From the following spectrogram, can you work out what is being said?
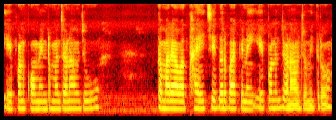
એ પણ કોમેન્ટમાં જણાવજો. તમારે આવા થાય છે ગરબા કે નહીં એ પણ જણાવજો મિત્રો.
